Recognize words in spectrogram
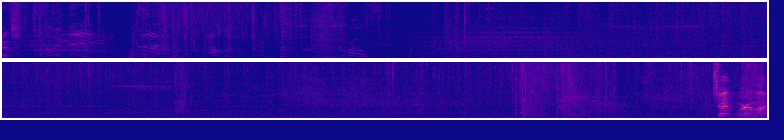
Bitch. Gross. Shit, where am I?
